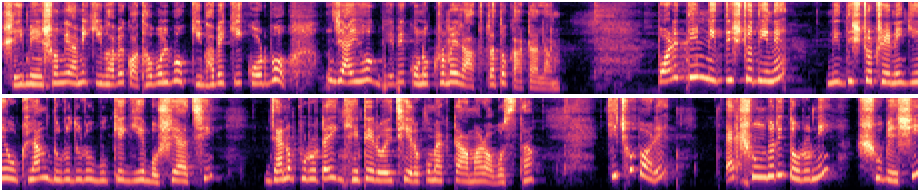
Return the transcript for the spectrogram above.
সেই মেয়ের সঙ্গে আমি কীভাবে কথা বলব, কীভাবে কি করব? যাই হোক, ভেবে কোনো ক্রমে রাতটা তো কাটালাম। পরের দিন নির্দিষ্ট দিনে, নির্দিষ্ট ট্রেনে গিয়ে উঠলাম, দুরু দুরু বুকে গিয়ে বসে আছি। যেন পুরোটাই ঘেঁটে রয়েছে এরকম একটা আমার অবস্থা। কিছু পরে, এক সুন্দরী তরুণী সুবেশী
